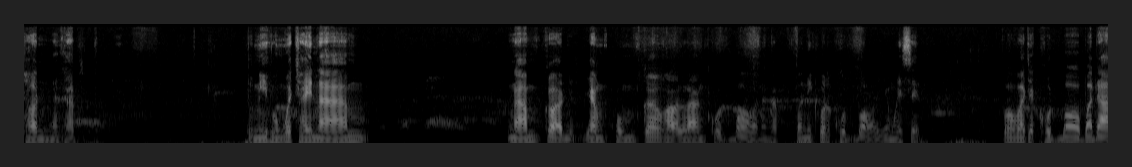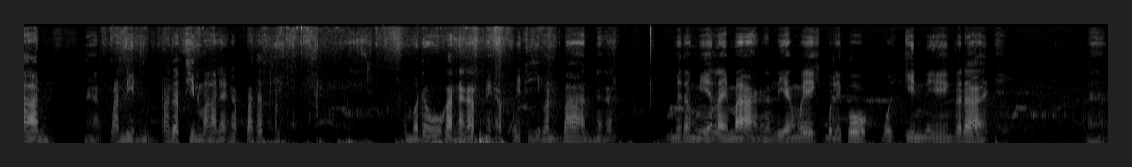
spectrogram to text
ช่อนนะครับ ตรงนี้ผมก็ใช้น้ำน้ำก่อยังผมก็กำลังขุดบ่อนะครับ ตอนนี้ก็ขุดบ่อยังไม่เสร็จ ก็ว่าจะขุดบ่อบาดาลนะครับปลานิลปลาทับทิมมาแล้วครับปลาทับทิมมาดูกันนะครับนี่ครับวิถีบ้านๆนะครับ ไม่ต้องมีอะไรมากนะเลี้ยงไว้บริโภคไว้กินเองก็ได้นะฮะ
